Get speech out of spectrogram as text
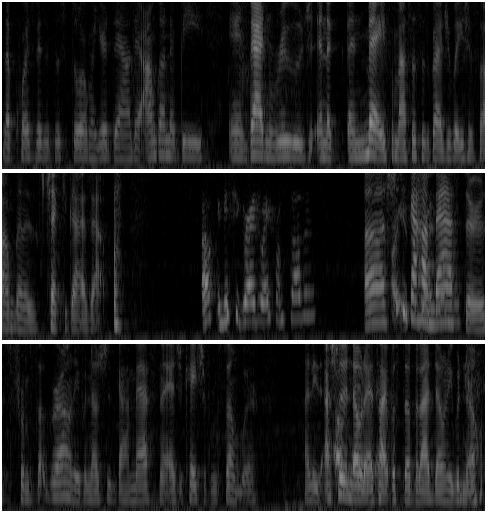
And of course, visit the store when you're down there. I'm going to be in Baton Rouge in, a, in May for my sister's graduation, so I'm going to check you guys out. Oh, did she graduate from Southern? Uh, she's got her master's from some girl. I don't even know. She's got her master's in education from somewhere. I need. I should Okay, know that okay. type of stuff, but I don't even know.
